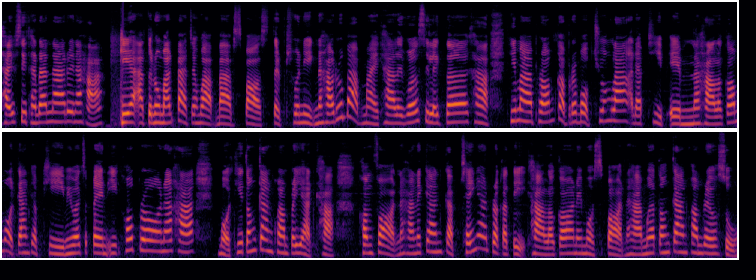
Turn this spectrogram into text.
Type C ทางด้านหน้าด้วยนะคะ เกียร์อัตโนมัติ 8 จังหวะแบบ Sport Steptronic นะคะ รูปแบบใหม่ค่ะ Level Selector ค่ะ ที่มาพร้อมกับระบบช่วงล่าง Adaptive M นะคะ แล้วก็โหมดการขับขี่ไม่ว่าจะเป็น Eco Pro นะคะ โหมดที่ต้องการความประหยัดค่ะ Comfort นะคะในการกับใช้งานปกติค่ะ แล้วก็ในโหมด Sport นะคะ เมื่อต้องการความเร็วสูง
